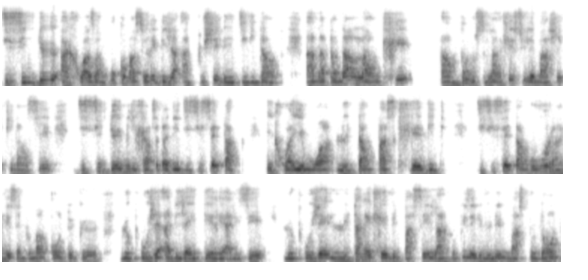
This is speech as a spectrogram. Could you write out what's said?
d'ici deux à trois ans, vous commencerez déjà à toucher des dividendes en attendant l'entrée en bourse, l'entrée sur les marchés financiers d'ici 2040, c'est-à-dire d'ici sept ans. Et croyez-moi, le temps passe très vite. D'ici sept ans, vous vous rendrez simplement compte que le projet a déjà été réalisé. Le projet, le temps est très vite passé. L'entreprise est devenue une mastodonte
